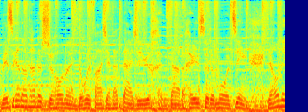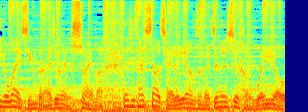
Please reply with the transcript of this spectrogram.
每次看到他的时候呢，你都会发现他戴着一个很大的黑色的墨镜，然后那个外形本来就很帅嘛，但是他笑起来的样子呢，真的是很温柔，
